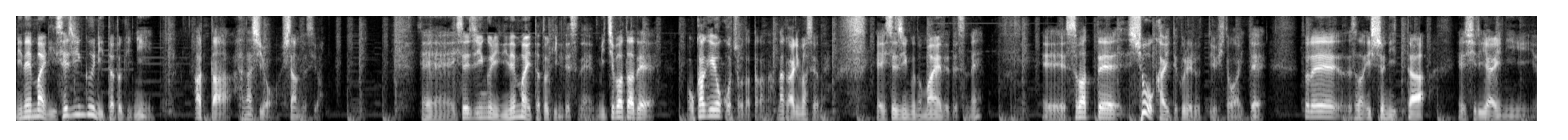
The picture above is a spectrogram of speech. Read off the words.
2年前に伊勢神宮に行った時にあった話をしたんですよ。えー伊勢神宮に2年前行った時にですね道端でおかげ横丁だったかな。なんかありますよね、えー伊勢神宮の前でですね、えー座って書を書いてくれるっていう人がいてそれその一緒に行った知り合いに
